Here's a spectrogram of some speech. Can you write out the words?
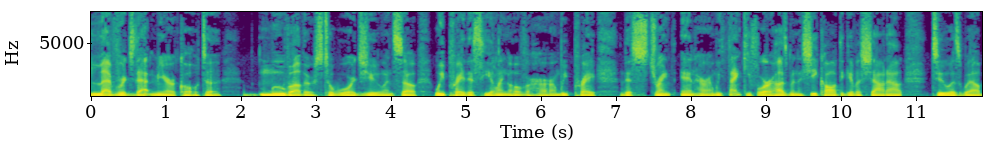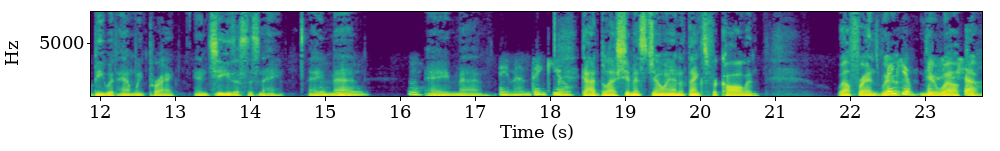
leverage that miracle to move others towards you. And so we pray this healing over her and we pray this strength in her. And we thank you for her husband that she called to give a shout out to as well. Be with him, we pray. In Jesus' name, amen. Mhm. Amen. Amen. Thank you. God bless you, Miss Joanna. Thanks for calling. Well, friends, we're, Thank you. You're Thanks for your show. welcome.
